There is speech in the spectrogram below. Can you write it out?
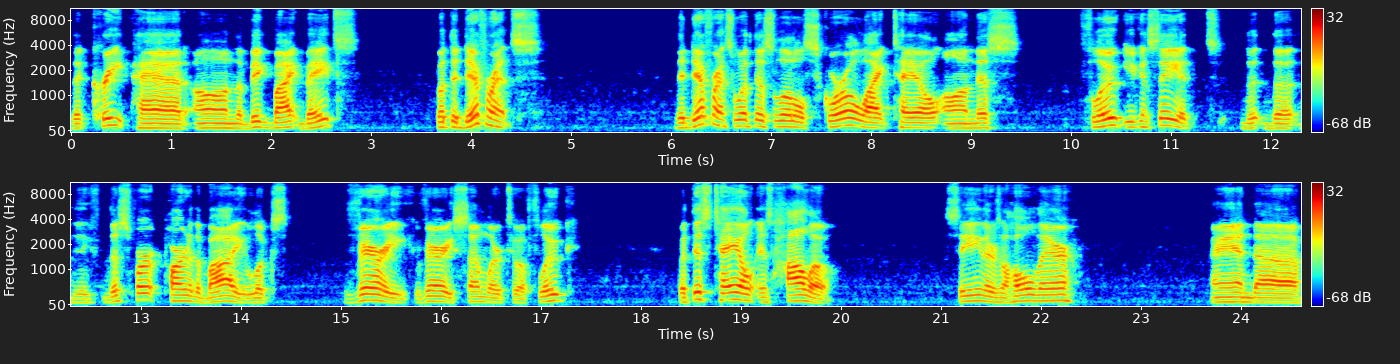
that Crete had on the big bite baits. But the difference the difference with this little squirrel-like tail on this fluke, you can see it's the, the, the this part of the body looks very, very similar to a fluke. But this tail is hollow. See, there's a hole there. And uh,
